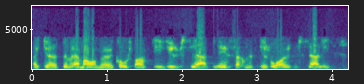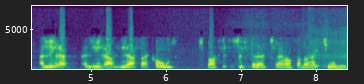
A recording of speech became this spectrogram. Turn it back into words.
Fait que, tu sais, vraiment, on a un coach, je pense, qui réussit à bien cerner ses joueurs, il réussit à les, à les, ramener à sa cause. Je pense que c'est ça qui fait la différence pendant l'actuelle.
